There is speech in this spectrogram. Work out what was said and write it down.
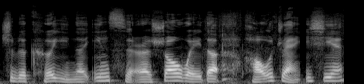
是不是可以呢，因此而稍微的好转一些。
